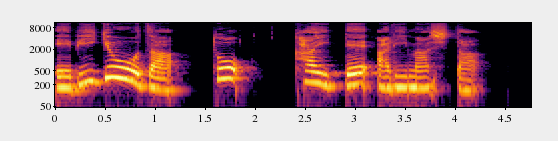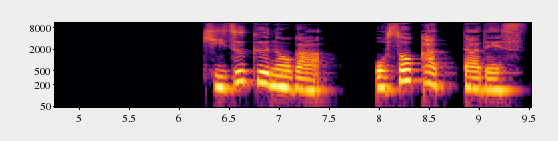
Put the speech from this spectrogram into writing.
エビ餃子と書いてありました。気づくのが遅かったです。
